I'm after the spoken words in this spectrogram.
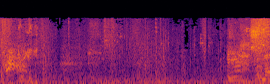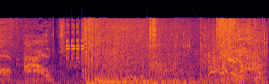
Smoke out.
